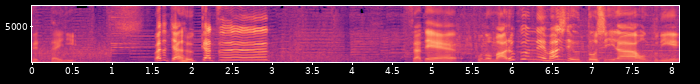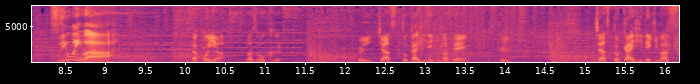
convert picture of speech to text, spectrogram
絶対にワトちゃん復活さて、この丸くんね、マジで鬱陶しいな、本当に。強いわ。さあ、来いや。まず奥。ほい、ジャスト回避できません。ほい。ジャスト回避できます。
